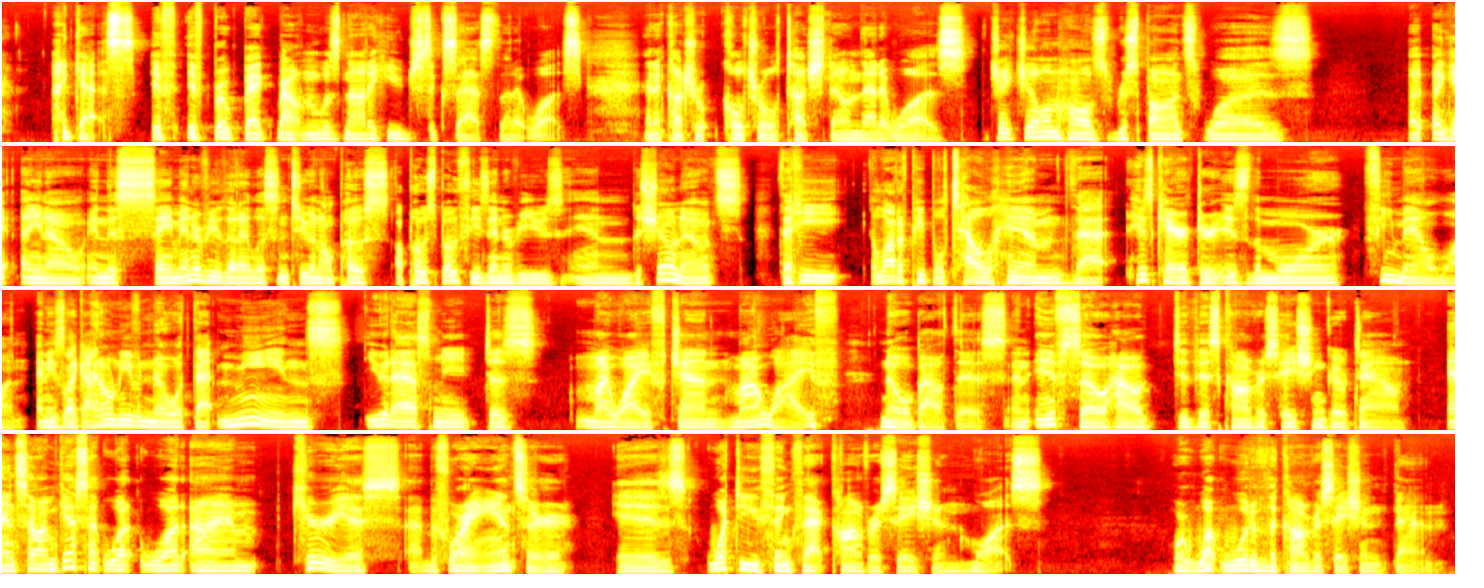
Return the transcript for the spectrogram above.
I guess if if Brokeback Mountain was not a huge success that it was, and a cultural cultural touchstone that it was, Jake Gyllenhaal's response was, uh, again, you know, in this same interview that I listened to, and I'll post I'll post both these interviews in the show notes. That he, a lot of people tell him that his character is the more female one, and he's like, I don't even know what that means. You had asked me, does my wife Jen, my wife, know about this? And if so, how did this conversation go down? And so I'm guessing what what I'm curious uh, before I answer is what do you think that conversation was? Or what would have the conversation been?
